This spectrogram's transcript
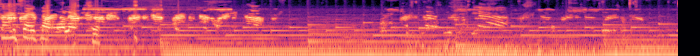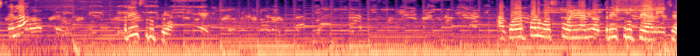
સાઠ સાઠ ના વોલેટ છે. કેટલા? ત્રીસ રૂપિયા. આ કોઈ પણ વસ્તુ અહીંયા લ્યો ત્રીસ રૂપિયાની છે.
